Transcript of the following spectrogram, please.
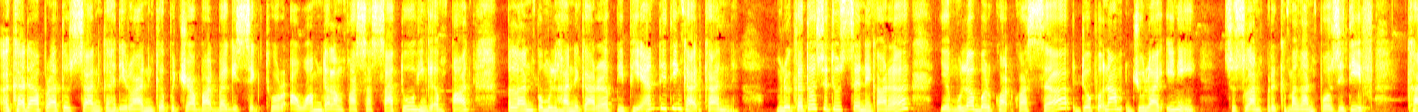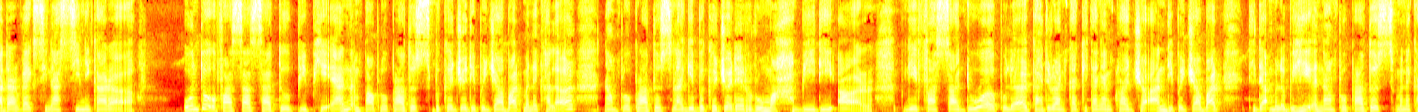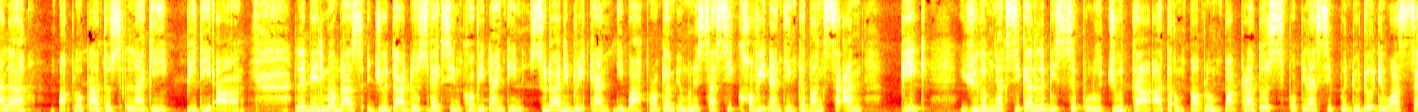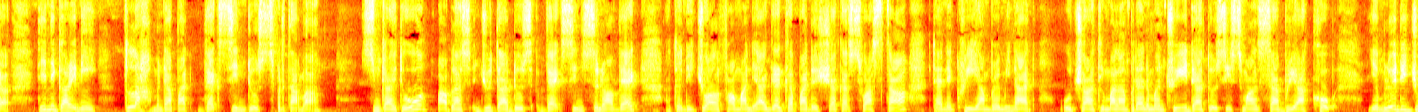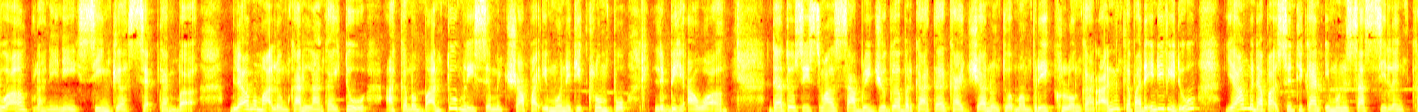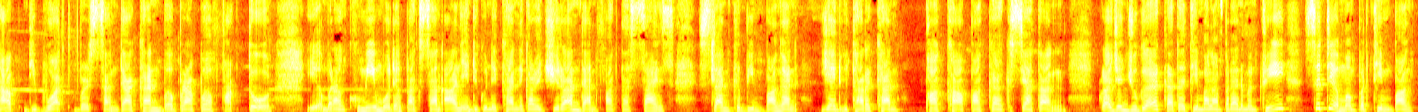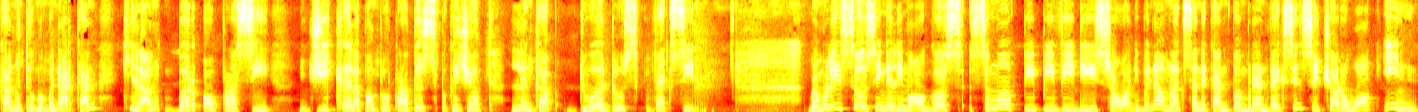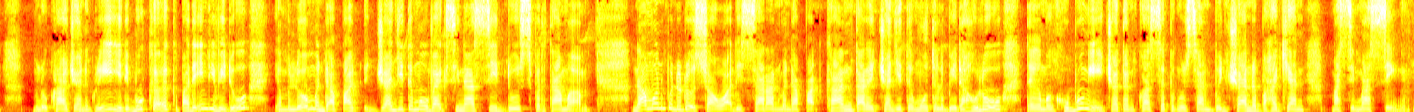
Kadar peratusan kehadiran ke pejabat bagi sektor awam dalam fasa 1 hingga 4 Pelan Pemulihan Negara PPN ditingkatkan. Menurut Ketua Setiausaha Negara, ia mula berkuat kuasa 26 Julai ini susulan perkembangan positif kadar vaksinasi negara. Untuk fasa 1 PPN, 40% bekerja di pejabat manakala 60% lagi bekerja dari rumah BDR. Bagi fasa 2 pula, kehadiran kaki tangan kerajaan di pejabat tidak melebihi 60% manakala 40% lagi BDR. Lebih 15 juta dos vaksin COVID-19 sudah diberikan di bawah program imunisasi COVID-19 kebangsaan PIK juga menyaksikan lebih 10 juta atau 44% populasi penduduk dewasa di negara ini telah mendapat vaksin dos pertama. Sementara itu, 14 juta dos vaksin Sinovac akan dijual Farma Niaga kepada syarikat swasta dan negeri yang berminat. Ujar Timbalan Perdana Menteri Datuk Sismail Sabri Yaakob yang mula dijual bulan ini sehingga September. Beliau memaklumkan langkah itu akan membantu Malaysia mencapai imuniti kelompok lebih awal. Datuk Sismail Sabri juga berkata kajian untuk memberi kelonggaran kepada individu yang mendapat suntikan imunisasi lengkap dibuat bersandarkan beberapa faktor. Ia merangkumi model pelaksanaan yang digunakan negara jiran dan fakta sains selain kebimbangan yang diutarakan pakar-pakar kesihatan. Kerajaan juga, kata Timbalan Perdana Menteri, sedia mempertimbangkan untuk membenarkan kilang beroperasi jika 80% pekerja lengkap dua dos vaksin. Bermula esok sehingga 5 Ogos, semua PPV di Sarawak dibenar melaksanakan pemberian vaksin secara walk-in. Menurut kerajaan negeri, ia dibuka kepada individu yang belum mendapat janji temu vaksinasi dos pertama. Namun penduduk Sarawak disaran mendapatkan tarikh janji temu terlebih dahulu dengan menghubungi jawatan kuasa pengurusan bencana bahagian masing-masing.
